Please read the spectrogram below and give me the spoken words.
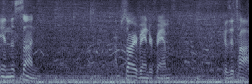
In the sun. I'm sorry, Vander fam. Because it's hot.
